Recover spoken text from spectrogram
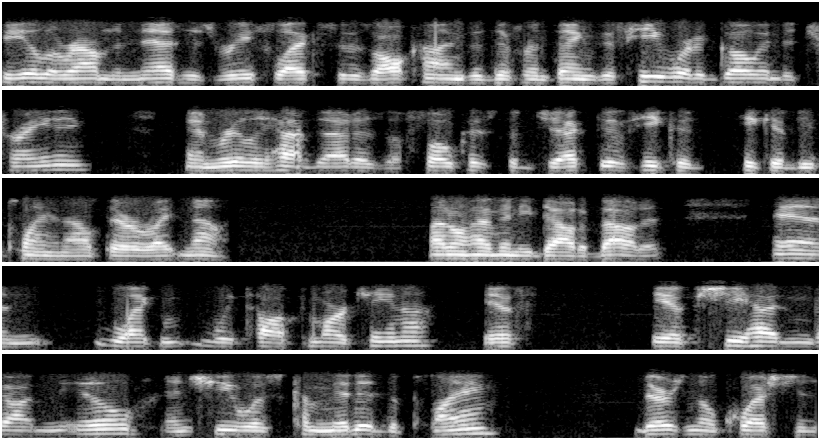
feel around the net, his reflexes, all kinds of different things. If he were to go into training and really have that as a focused objective, he could he could be playing out there right now. I don't have any doubt about it. And like we talked to Martina, if if she hadn't gotten ill and she was committed to playing, there's no question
